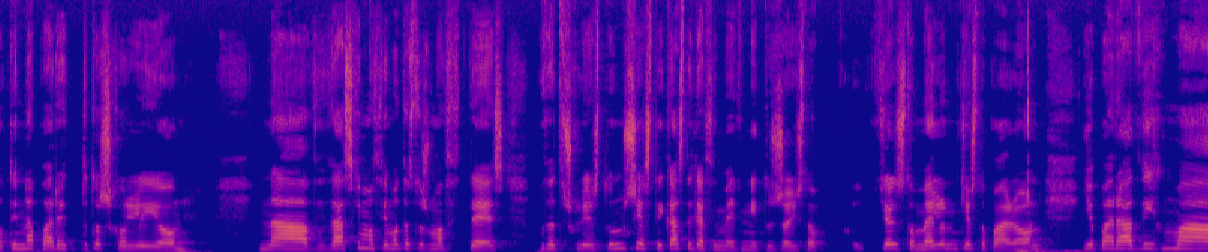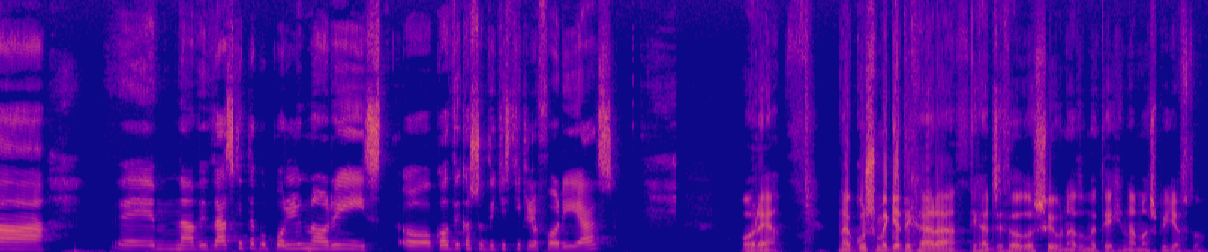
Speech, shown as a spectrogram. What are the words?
ότι είναι απαραίτητο το σχολείο να διδάσκει μαθήματα στους μαθητές που θα τους χρειαστούν ουσιαστικά στην καθημερινή τους ζωή, στο, και στο μέλλον και στο παρόν. Για παράδειγμα, ε, να διδάσκεται από πολύ νωρί ο κώδικας οδικής κυκλοφορίας. Ωραία. Να ακούσουμε και τη χαρά, τη Χατζηθεοδοσίου, να δούμε τι έχει να μας πει γι' αυτό.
